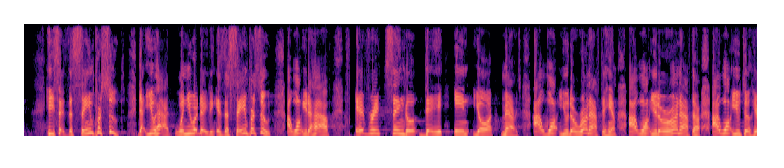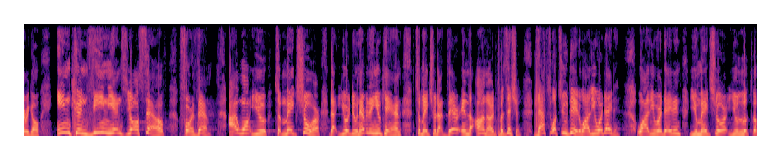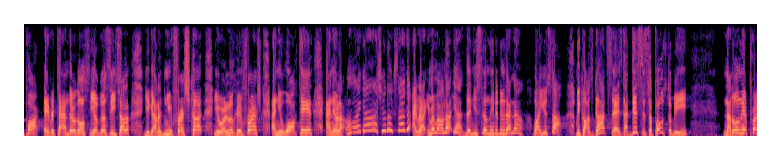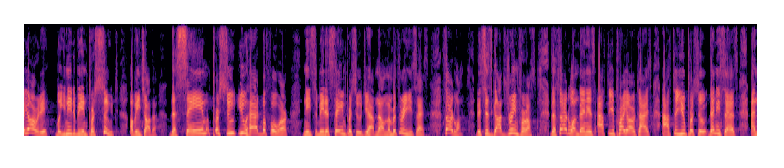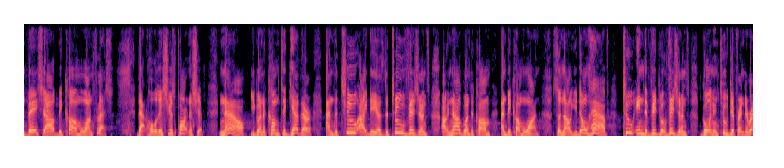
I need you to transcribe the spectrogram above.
He says the same pursuit that you had when you were dating is the same pursuit I want you to have every single day in your marriage. I want you to run after him. I want you to run after her. I want you to, here we go, inconvenience yourself for them. I want you to make sure that you're doing everything you can to make sure that they're in the honored position. That's what you did while you were dating. While you were dating, you made sure you looked the part. Every time they were to see, you're to see each other, you got a new fresh cut, you were looking fresh, and you walked in, and they were like, oh my gosh, you look so good. Right? You remember all that? Yeah, then you still need to do that now. Why you stop? Because God says that this is supposed to be not only a priority, but you need to be in pursuit of each other. The same pursuit you had before needs to be the same pursuit you have now. Number three, he says. Third one, this is God's dream for us. The third one then is after you prioritize, after you pursue, then he says, and they shall become one flesh. That whole issue is partnership. Now you're going to come together, and the two ideas, the two visions are now going to come and become one. So now you don't have two individual visions going in two different directions.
